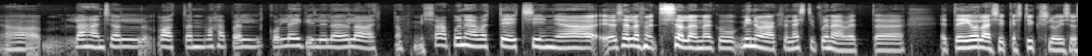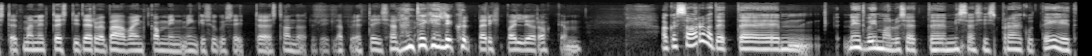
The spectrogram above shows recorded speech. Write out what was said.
ja lähen seal, vaatan vahepeal kolleegil üle õla, et noh, mis sa põnevat teed siin ja, ja selles mõttes seal on nagu minu jaoks on hästi põnev, et et ei ole niisugust üksluisust, et ma nüüd tõesti terve päev ainult kammin mingisuguseid standardeid läbi, et ei, seal on tegelikult päris palju rohkem aga kas sa arvad, et ehm, need võimalused, mis sa siis praegu teed,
